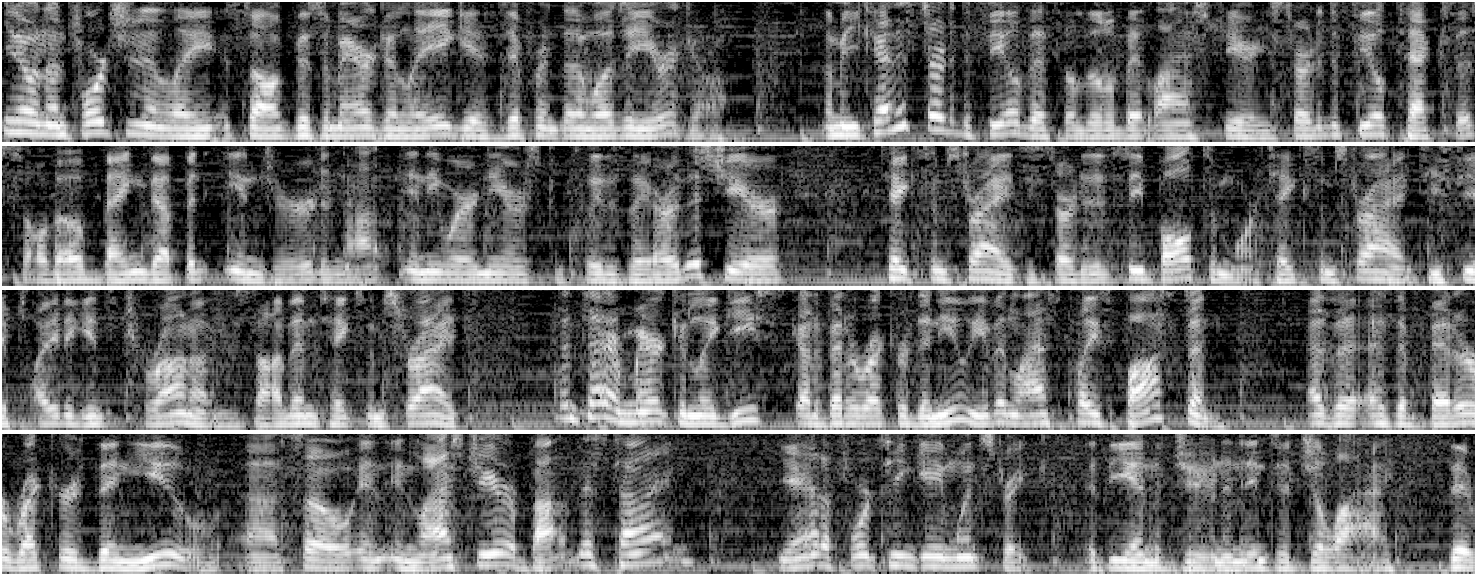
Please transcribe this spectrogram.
You know, and unfortunately, Salk, this American League is different than it was a year ago. I mean, you kind of started to feel this a little bit last year. You started to feel Texas, although banged up and injured and not anywhere near as complete as they are this year, take some strides. You started to see Baltimore take some strides. You see a played against Toronto. You saw them take some strides. The entire American League East got a better record than you. Even last place Boston has a, has a better record than you. Uh, so in, in last year, about this time, you had a 14 game win streak at the end of June and into July that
